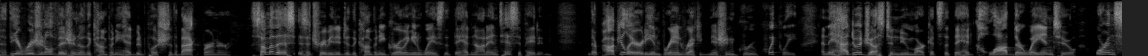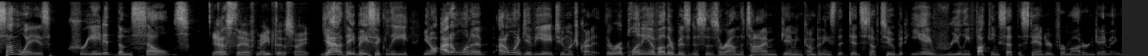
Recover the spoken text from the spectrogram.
that the original vision of the company had been pushed to the back burner. Some of this is attributed to the company growing in ways that they had not anticipated. Their popularity and brand recognition grew quickly, and they had to adjust to new markets that they had clawed their way into, or in some ways, created themselves. Yes, they have made this, right? Yeah, they basically, you know, I don't want to I don't want to give EA too much credit. There were plenty of other businesses around the time, gaming companies that did stuff too, but EA really fucking set the standard for modern gaming.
